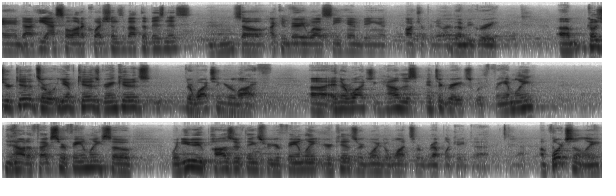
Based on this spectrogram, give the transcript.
and uh, he asks a lot of questions about the business. Mm-hmm. So I could very well see him being an entrepreneur. That'd be great. Um, because your kids, or you have kids, grandkids, they're watching your life. Uh, and they're watching how this integrates with family and how it affects their family. So when you do positive things for your family, your kids are going to want to replicate that. Unfortunately,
